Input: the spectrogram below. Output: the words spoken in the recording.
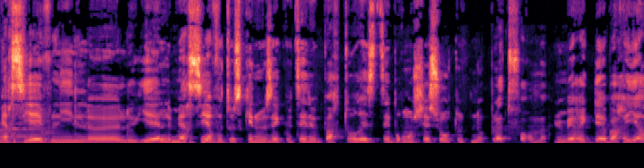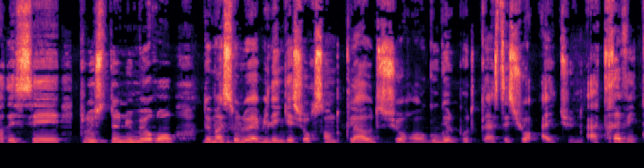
Merci à Evelyne Luyel. Merci à vous tous qui nous écoutez de partout. Restez branchés sur toutes nos plateformes numériques des barrières d'essai. Plus de numéros de Masolo Abilengue sur SoundCloud, sur euh, Google Podcast et sur iTunes. À très vite.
